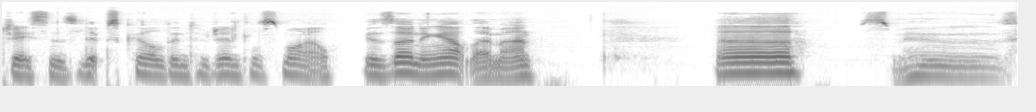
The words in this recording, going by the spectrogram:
Jason's lips curled into a gentle smile. You're zoning out there, man. Uh, smooth.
